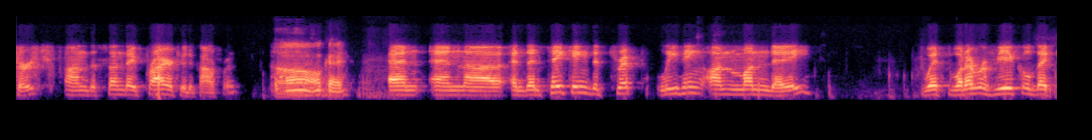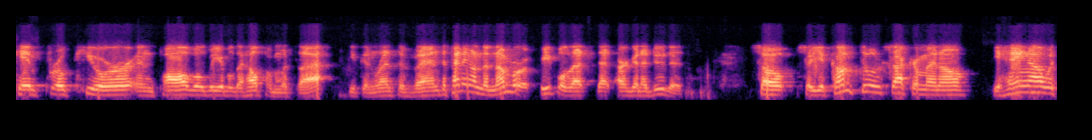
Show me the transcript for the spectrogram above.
Church on the Sunday prior to the conference Oh, okay. and and uh, and then taking the trip, leaving on Monday with whatever vehicle they can procure, and Paul will be able to help them with that. You can rent a van, depending on the number of people that that are going to do this. So so you come to Sacramento, You hang out with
